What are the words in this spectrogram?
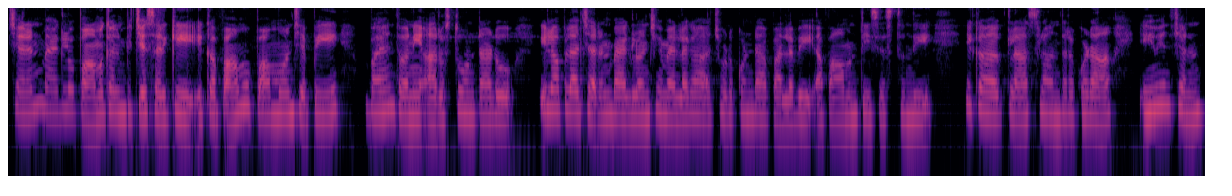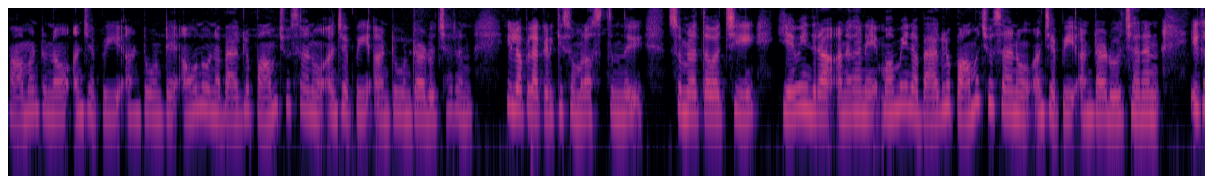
చరణ్ బ్యాగ్‌లో పాము కనిపించేసరికి ఇక పాము, పాము అని చెప్పి భయంతోని అరుస్తూ ఉంటాడు. ఈ లోపల చరణ్ బ్యాగ్‌లోంచి మెల్లగా చూడకుండా పల్లవి ఆ పామును తీసేస్తుంది. ఇక క్లాస్‌లో అందరూ కూడా "ఏమైంది చరణ్ పాము అంటున్నావు?" అని చెప్పి అంటూ ఉంటే, "అవును నా బ్యాగ్‌లో పాము చూశాను" అని చెప్పి అంటూ ఉంటాడు చరణ్. ఈ లోపల అక్కడికి సుమల వస్తుంది. సుమలత వచ్చి "ఏమైందిరా?" అనగానే, "మమ్మీ నా బ్యాగ్‌లో పాము చూశాను" అని చెప్పి అంటాడు చరణ్. ఇక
